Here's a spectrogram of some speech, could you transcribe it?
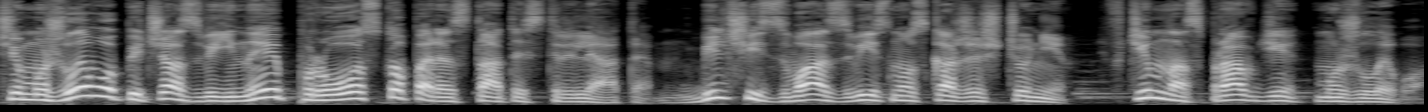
Чи можливо під час війни просто перестати стріляти? Більшість з вас, звісно, скаже, що ні. Втім, насправді можливо.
